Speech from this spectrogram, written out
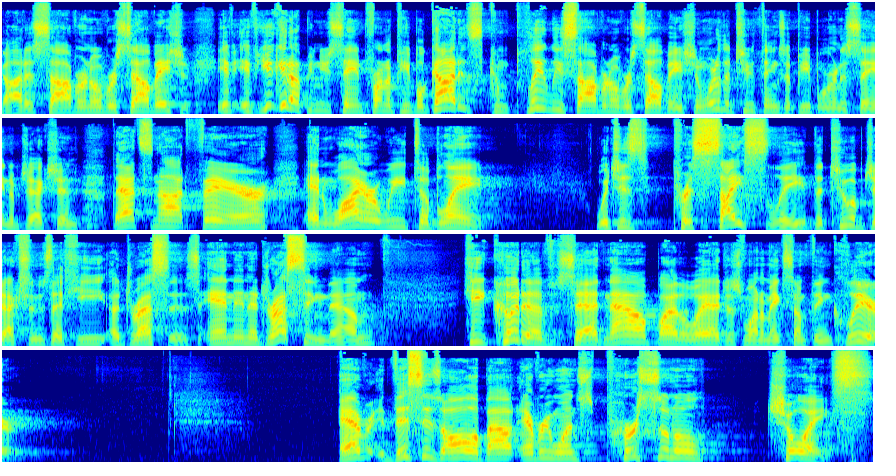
God is sovereign over salvation. If, if you get up and you say in front of people, God is completely sovereign over salvation, what are the two things that people are going to say in objection? That's not fair, and why are we to blame? Which is precisely the two objections that he addresses. And in addressing them, he could have said, Now, by the way, I just want to make something clear. Every, this is all about everyone's personal choice.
